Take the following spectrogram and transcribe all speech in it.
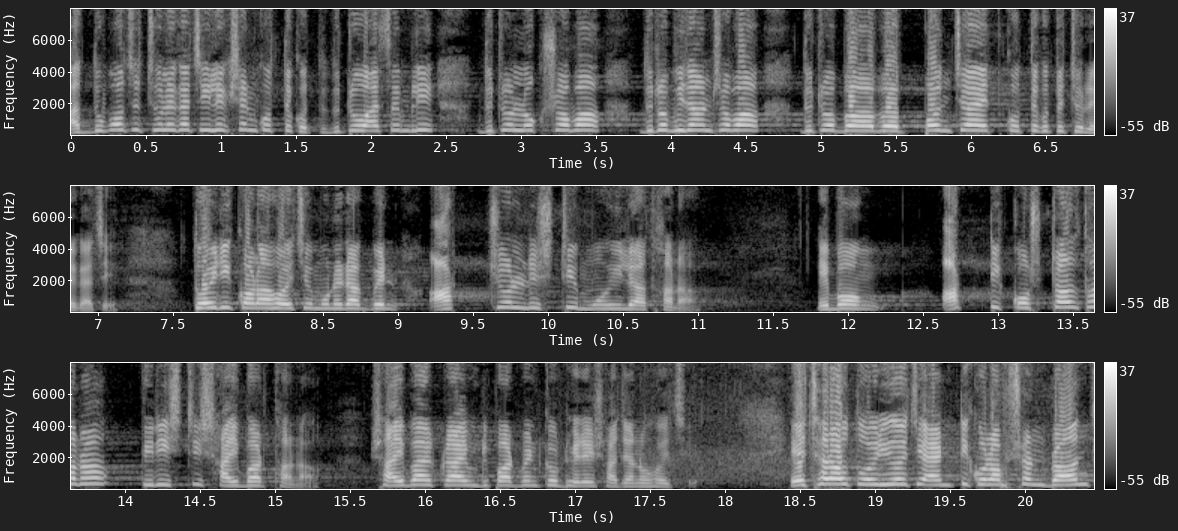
আর দু বছর চলে গেছে ইলেকশন করতে করতে। দুটো অ্যাসেম্বলি, দুটো লোকসভা, দুটো বিধানসভা, দুটো পঞ্চায়েত করতে করতে চলে গেছে। তৈরি করা হয়েছে, মনে রাখবেন, আটচল্লিশটি মহিলা থানা এবং আটটি কোস্টাল থানা, তিরিশটি সাইবার থানা। সাইবার ক্রাইম ডিপার্টমেন্টকেও ঢেলে সাজানো হয়েছে। এছাড়াও তৈরি হয়েছে anti corruption branch,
